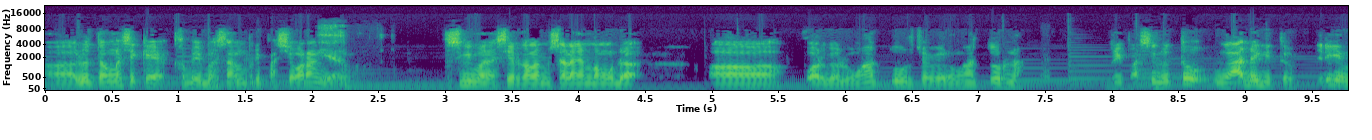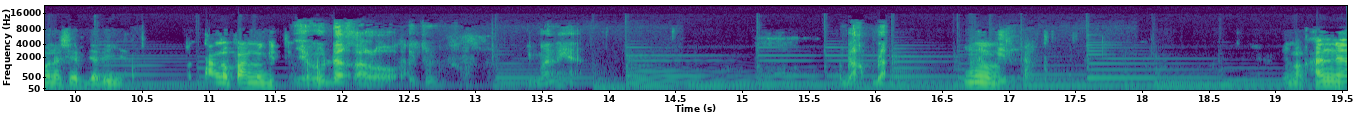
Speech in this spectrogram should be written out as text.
eh, lu tau gak sih kayak kebebasan privasi orang Iya. gitu. Terus gimana sih kalau misalnya emang udah eh, keluarga lu ngatur, cewek lu ngatur, nah privasi lu tuh nggak ada gitu. Jadi gimana sih jadinya? Tanggapan lu gitu? Ya udah kalau itu gimana ya? Belak belak. Hmm. Ya, makanya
